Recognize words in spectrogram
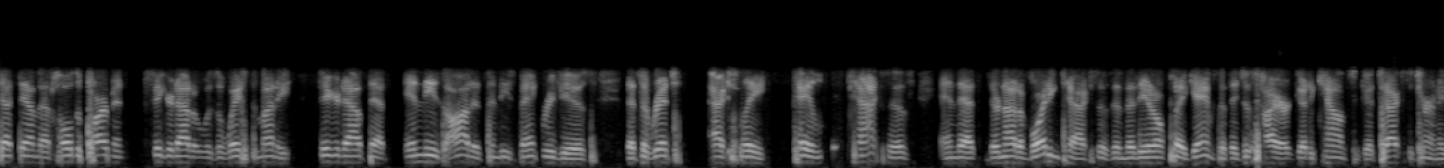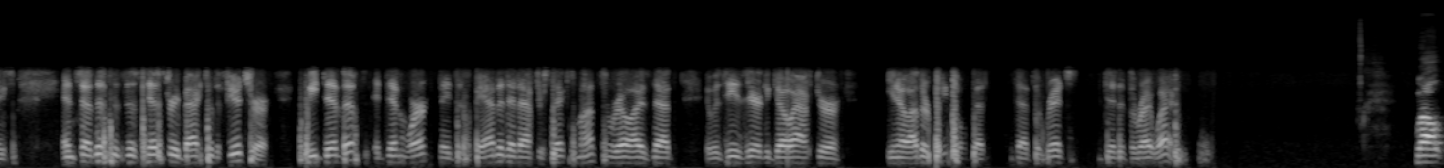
shut down that whole department, figured out it was a waste of money, figured out that in these audits, in these bank reviews, that the rich actually pay taxes and that they're not avoiding taxes and that they don't play games, that they just hire good accountants and good tax attorneys. And so this is just history back to the future. We did this, it didn't work. They disbanded it after six months and realized that it was easier to go after, you know, other people, but that the rich did it the right way. Well,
